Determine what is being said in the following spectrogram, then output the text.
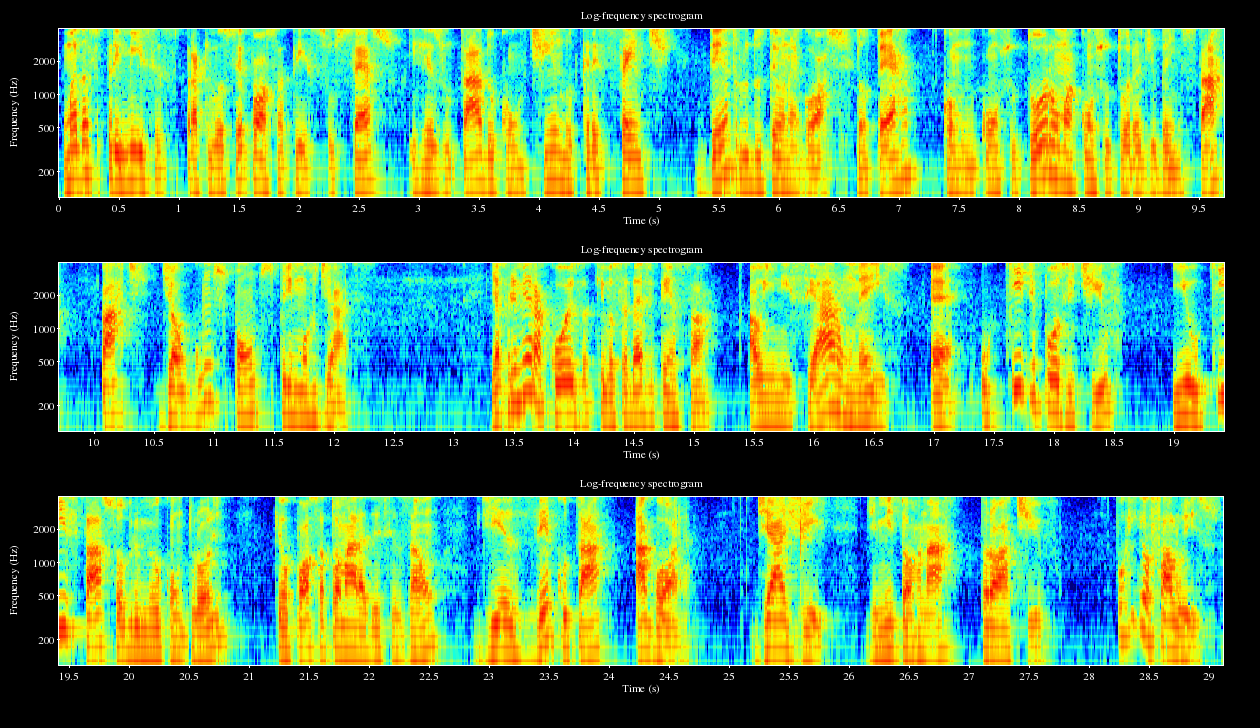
Uma das premissas para que você possa ter sucesso e resultado contínuo crescente dentro do teu negócio do Terra, como um consultor ou uma consultora de bem-estar, parte de alguns pontos primordiais. E a primeira coisa que você deve pensar ao iniciar um mês é o que de positivo e o que está sobre o meu controle que eu possa tomar a decisão de executar agora, de agir, de me tornar proativo. Por que, que eu falo isso?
